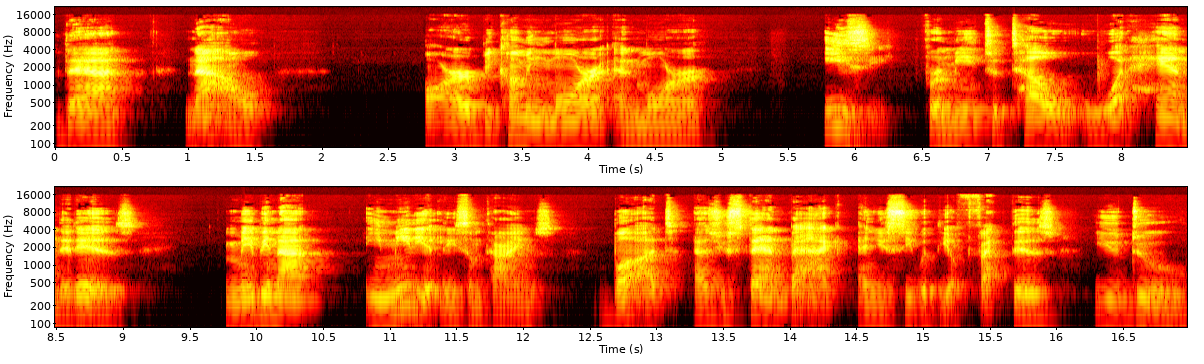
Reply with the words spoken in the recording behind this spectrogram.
that now are becoming more and more easy for me to tell what hand it is. Maybe not immediately sometimes, but as you stand back and you see what the effect is, you do,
